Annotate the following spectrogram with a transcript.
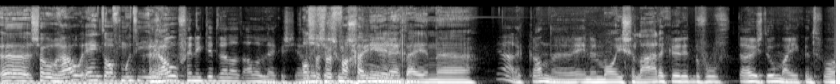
eh, zo rauw eten? Of moet die... eh, Rauw vind ik dit wel het allerlekkerste. Ja. Als een soort van garnering bij een... Ja, dat kan. In een mooie salade kun je dit bijvoorbeeld thuis doen. Maar je kunt voor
